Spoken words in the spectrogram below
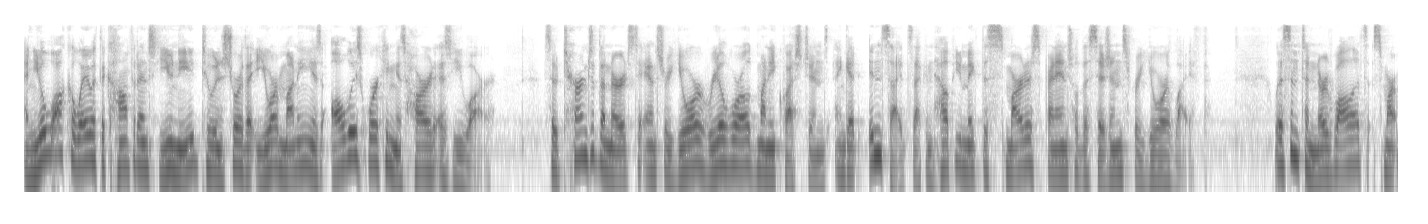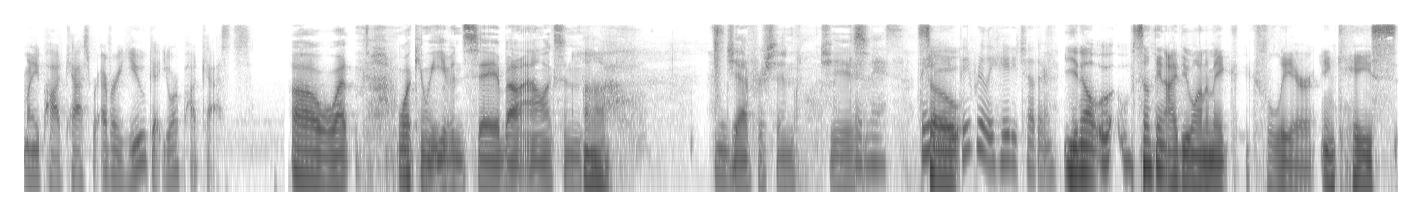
And you'll walk away with the confidence you need to ensure that your money is always working as hard as you are. So turn to the nerds to answer your real world money questions and get insights that can help you make the smartest financial decisions for your life. Listen to NerdWallet's Smart Money Podcast wherever you get your podcasts. Oh, what what can we even say about Alex and, and Jefferson? Jeez. Goodness. They, So- they really hate each other. You know, something I do want to make clear in case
